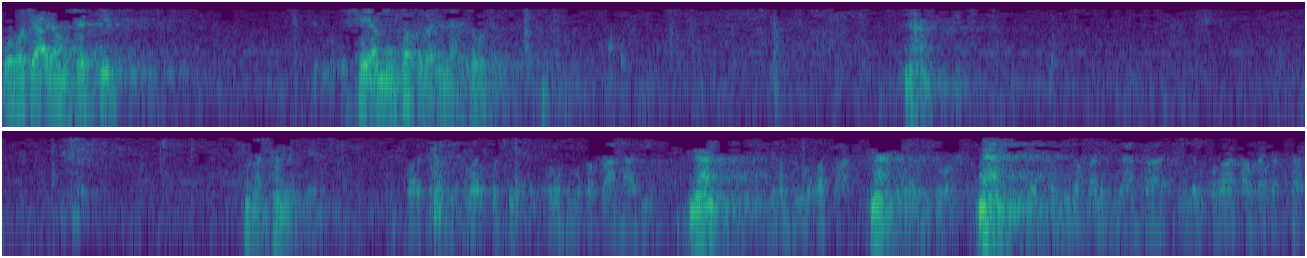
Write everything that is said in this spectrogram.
وهو جعله مشدد شيئا منفصلا عن الله عز وجل. نعم. تفضل محمد. بارك الله فيك. ما قلت الحروف المقطعة هذه. نعم. الحروف المقطعة. نعم. نعم. تدخل فيما قال ابن عباس ان القرآن أربعة أقسام.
